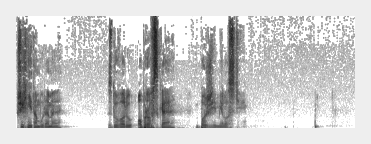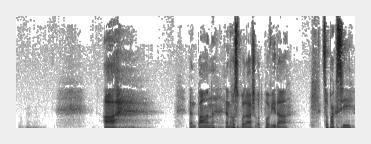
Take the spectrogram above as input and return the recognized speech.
Všichni tam budeme z důvodu obrovské boží milosti. A ten pán, ten hospodář odpovídá, co pak si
